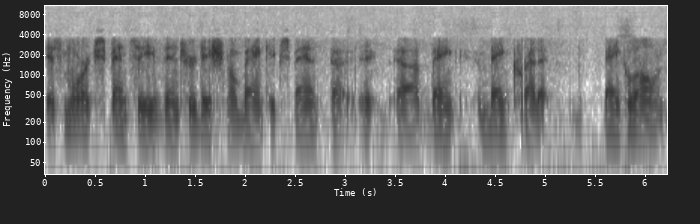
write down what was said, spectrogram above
is more expensive than traditional bank uh, uh, bank bank credit, bank loans.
